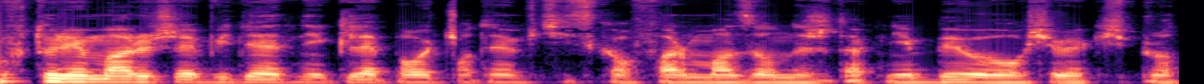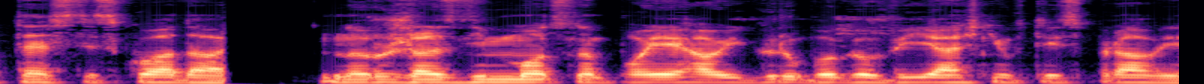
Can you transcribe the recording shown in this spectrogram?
w której Mariusz ewidentnie klepał, potem wciskał farmazony, że tak nie było, chciał jakieś protesty składać. No Różal z nim mocno pojechał i grubo go wyjaśnił w tej sprawie.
